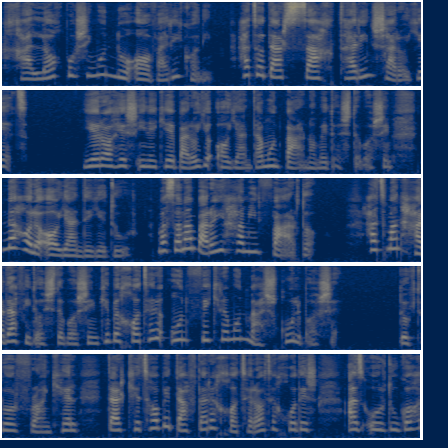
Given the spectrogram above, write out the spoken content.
خلاق باشیم و نوآوری کنیم حتی در سخت ترین شرایط. یه راهش اینه که برای آیندهمون برنامه داشته باشیم نه حال آینده دور. مثلا برای همین فردا. حتما هدفی داشته باشیم که به خاطر اون فکرمون مشغول باشه. دکتر فرانکل در کتاب دفتر خاطرات خودش از اردوگاه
